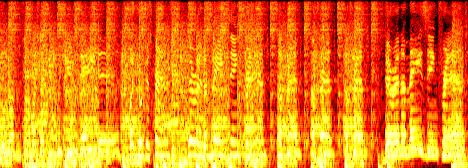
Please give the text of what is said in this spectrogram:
You'll love them so much that you wish you dated. But you're just friends. They're an amazing friend. A friend, a friend, a friend. They're an amazing friend.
